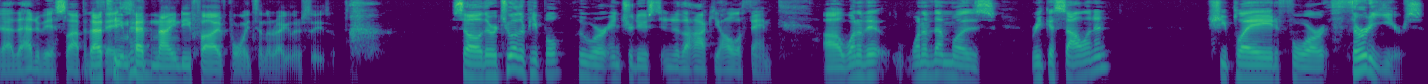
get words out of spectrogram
Yeah, that had to be a slap in that the face. That team had 95 points in the regular season. So there were two other people who were introduced into the Hockey Hall of Fame. Uh, one of it, one of them was Riikka Sallinen. She played for 30 years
